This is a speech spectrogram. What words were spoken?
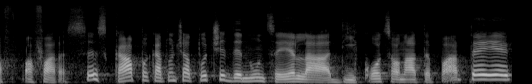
af- afară. Se scapă, că atunci tot ce denunță el la DICOT sau în altă parte e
